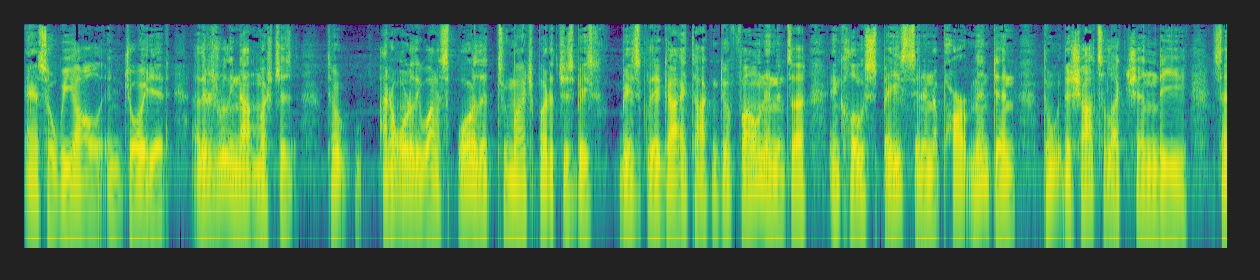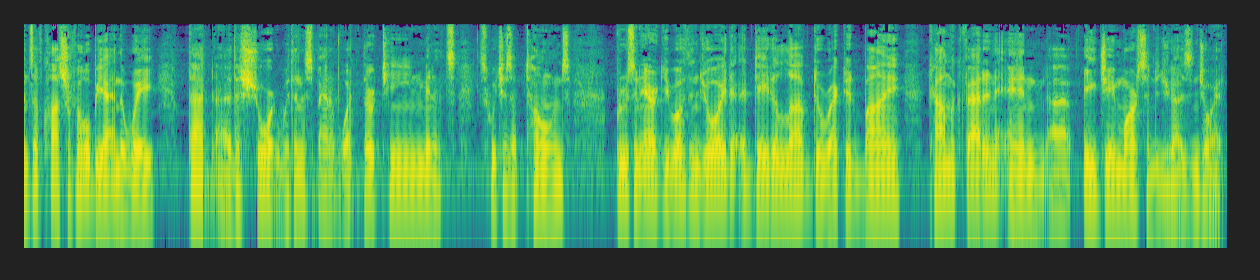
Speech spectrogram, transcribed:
and so we all enjoyed it. Uh, there's really not much to to. I don't really want to spoil it too much, but it's just bas- basically a guy talking to a phone, and it's a enclosed space in an apartment, and the the shot selection, the sense of claustrophobia, and the way that uh, the short within a span of what 13 minutes switches up tones. Bruce and Eric, you both enjoyed A Day to Love, directed by Kyle McFadden and uh, A.J. Marson. Did you guys enjoy it?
